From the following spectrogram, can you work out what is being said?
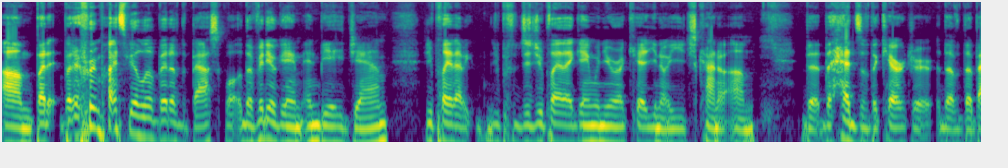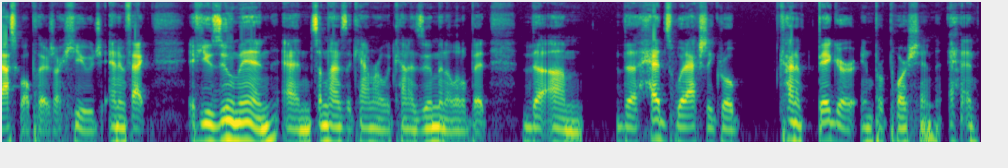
Um, but it, but it reminds me a little bit of the basketball, the video game NBA Jam. Did you play that? Did you play that game when you were a kid? You know, you just kind of um, the the heads of the character, the the basketball players are huge. And in fact, if you zoom in, and sometimes the camera would kind of zoom in a little bit, the um the heads would actually grow kind of bigger in proportion and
